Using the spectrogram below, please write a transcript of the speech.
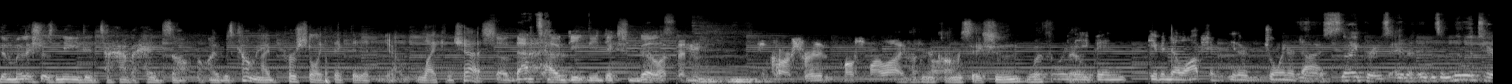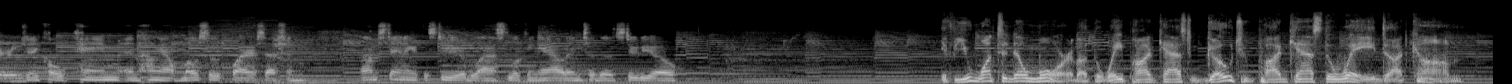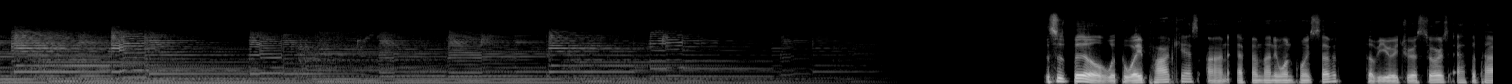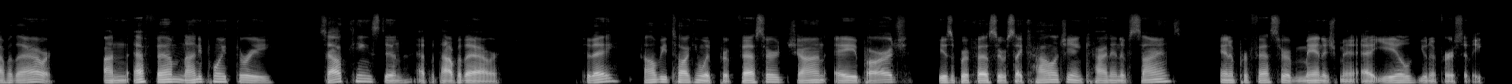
The militias needed to have a heads up that I was coming. I personally think that, it, you know, like in chess. So that's how deep the addiction goes. I've been incarcerated most of my life. Having a conversation with Or they've been given no option, either join or die. snipers, and it was a military. J. Cole came and hung out most of the choir session. I'm standing at the studio blast looking out into the studio. If you want to know more about the Way Podcast, go to podcasttheway.com. This is Bill with the Way Podcast on FM 91.7, WHUS Storrs at the top of the hour. On FM 90.3, South Kingston at the top of the hour. Today, I'll be talking with Professor John A. Bargh. He is a professor of psychology and cognitive science and a professor of management at Yale University.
